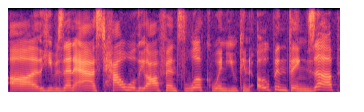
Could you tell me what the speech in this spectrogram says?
Uh, he was then asked, How will the offense look when you can open things up?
